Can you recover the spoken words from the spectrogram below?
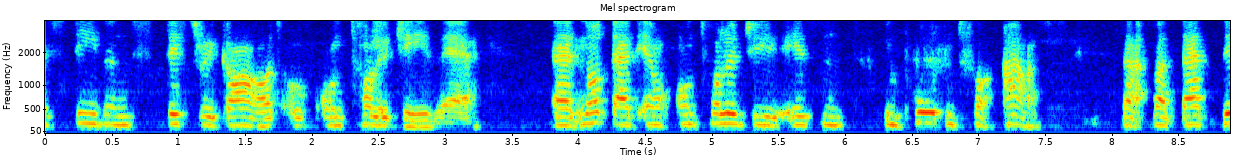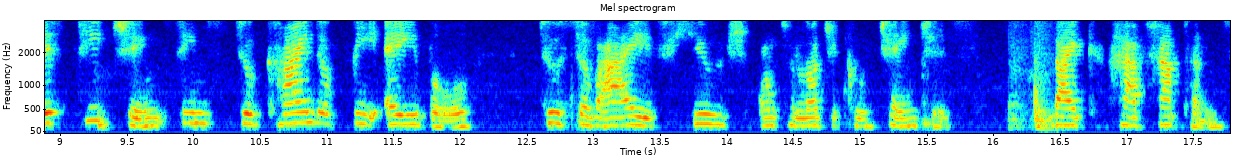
Stephen's disregard of ontology there. Uh, not that ontology isn't important for us, that, but that this teaching seems to kind of be able to survive huge ontological changes like have happened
